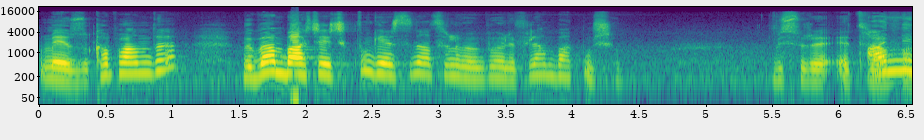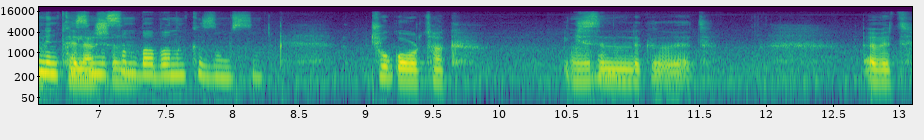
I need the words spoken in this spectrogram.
Mevzu kapandı. Ve ben bahçeye çıktım gerisini hatırlamıyorum. Böyle falan bakmışım. Bir süre etrafa. Annenin kızı mısın babanın kızı mısın? Çok ortak. İkisinin de evet. Evet.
